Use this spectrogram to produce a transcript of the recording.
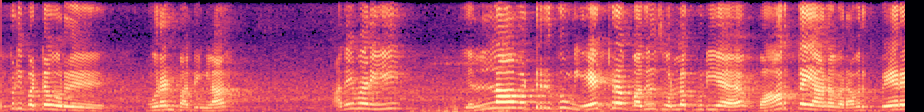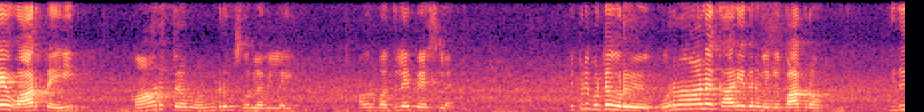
எப்படிப்பட்ட ஒரு முரண் பார்த்தீங்களா அதே மாதிரி எல்லாவற்றிற்கும் ஏற்ற பதில் சொல்லக்கூடிய வார்த்தையானவர். அவருக்கு பேரே வார்த்தை. மாறுத்திரம் ஒன்றும் சொல்லவில்லை. அவர் பதிலே பேசலை. இப்படிப்பட்ட ஒரு முரணான காரியத்தை நம்ம இங்கே பார்க்குறோம் இது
